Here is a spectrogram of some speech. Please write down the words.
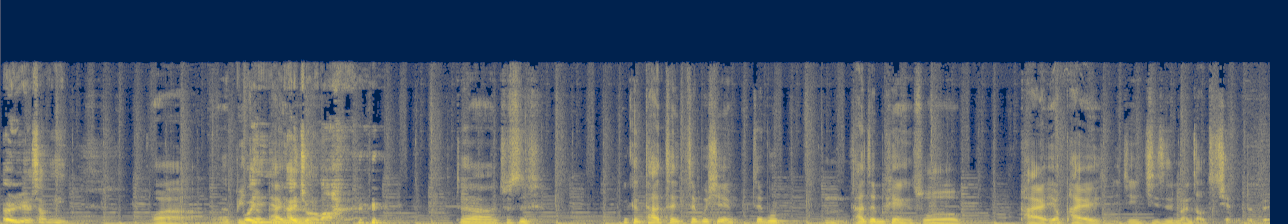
二月上映。哇，那比得太太久了吧？对啊，就是那个他这这部戏，这部嗯，他这部片说拍要拍，已经其实蛮早之前的，对不对？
